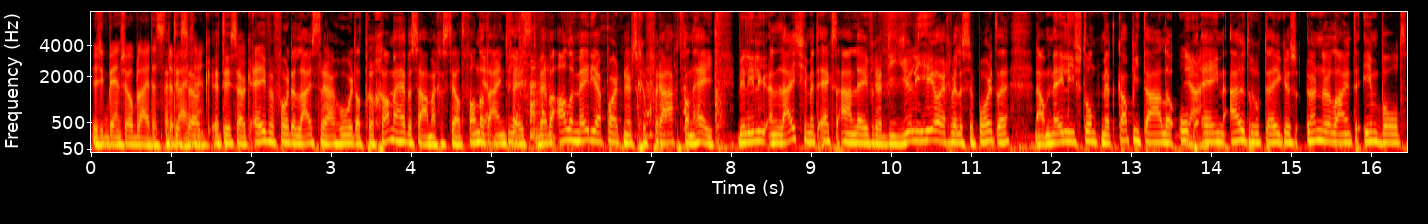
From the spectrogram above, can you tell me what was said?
Dus ik ben zo blij dat ze Het erbij is, zijn. ook, het is ook even voor de luisteraar hoe we dat programma hebben samengesteld van dat Ja. eindfeest. We hebben alle mediapartners gevraagd van... hey, willen jullie een lijstje met acts aanleveren die jullie heel erg willen supporten? Nou, Meelief stond met kapitalen op Ja. één, uitroeptekens, underlined, in bold,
